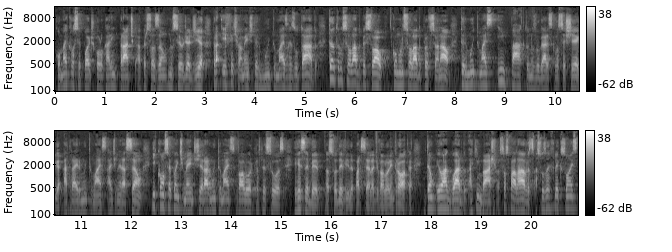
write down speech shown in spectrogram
como é que você pode colocar em prática a persuasão no seu dia a dia para efetivamente ter muito mais resultado, tanto no seu lado pessoal como no seu lado profissional, ter muito mais impacto nos lugares que você chega, atrair muito mais admiração e, consequentemente, gerar muito mais valor para as pessoas e receber a sua devida parcela de valor em troca. Então, eu aguardo aqui embaixo as suas palavras, as suas reflexões,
